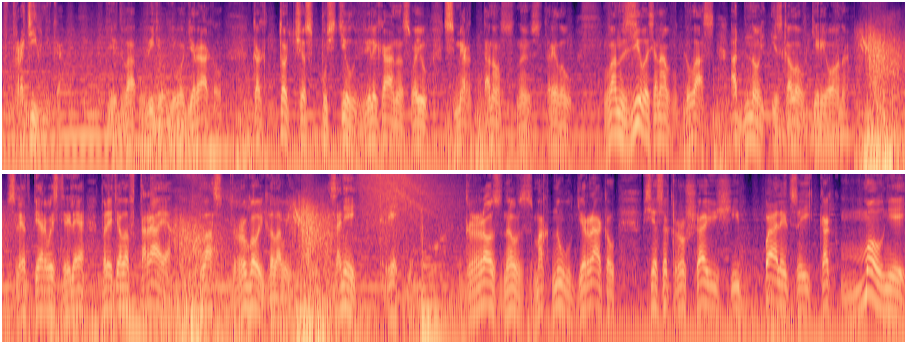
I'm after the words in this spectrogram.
в противника. Едва увидел его Геракл, как тотчас пустил в великана свою смертоносную стрелу. Вонзилась она в глаз одной из голов Гериона. Вслед первой стреле полетела вторая в глаз другой головы, а за ней третья. Грозно взмахнул Геракл все сокрушающей палицей, как молнией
